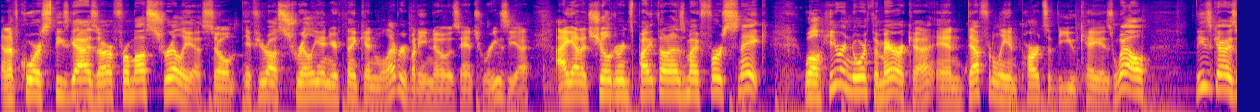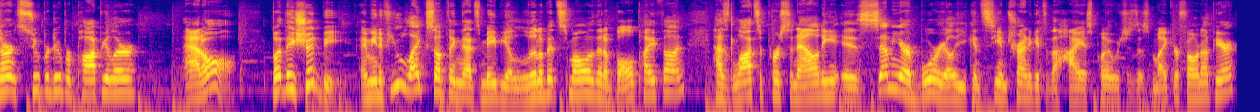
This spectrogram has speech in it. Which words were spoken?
And of course, these guys are from Australia. So if you're Australian, you're thinking, well, everybody knows Antaresia. I got a children's python as my first snake. Well, here in North America, and definitely in parts of the UK as well, these guys aren't super duper popular at all. But they should be. I mean, if you like something that's maybe a little bit smaller than a ball python, has lots of personality, is semi-arboreal, you can see him trying to get to the highest point, which is this microphone up here,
